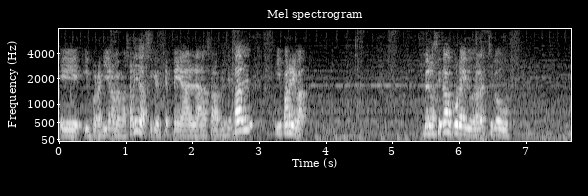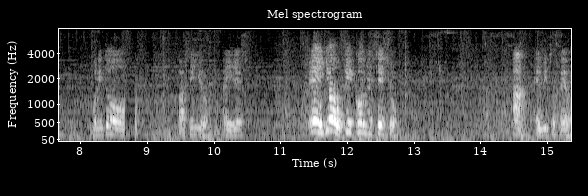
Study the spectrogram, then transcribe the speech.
Eh, y por aquí ya no veo más salida, así que te a la sala principal y para arriba. Velocidad pura y dura, let's go. Bonito pasillo, ahí es. ¡Eh, yo! ¿Qué coño es eso? Ah, el bicho feo.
